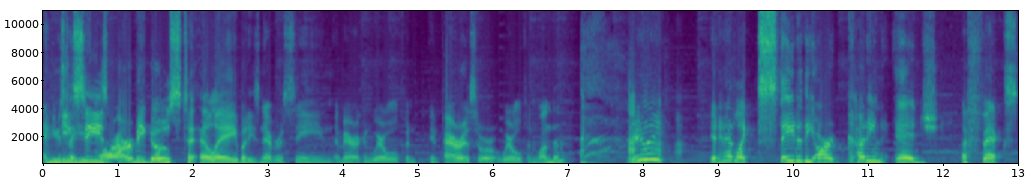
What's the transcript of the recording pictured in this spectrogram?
And you he say you sees are- Barbie goes to L.A., but he's never seen American Werewolf in, in Paris or Werewolf in London. really? It had like state of the art, cutting edge effects,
